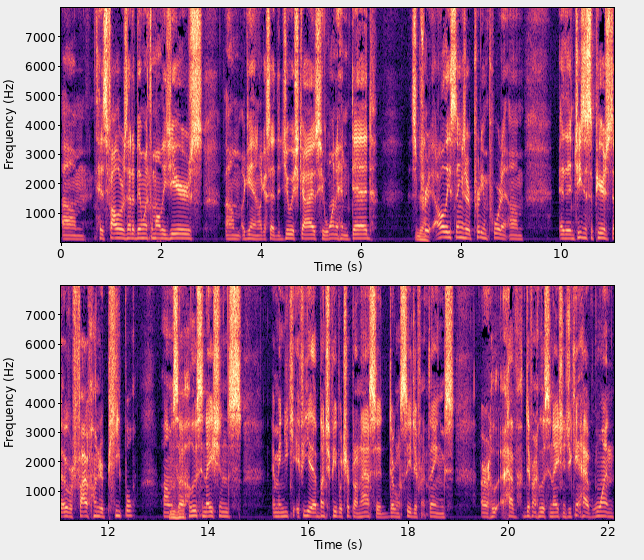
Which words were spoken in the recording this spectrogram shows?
Um, his followers that have been with him all these years, um, again, like I said, the Jewish guys who wanted him dead. It's Yeah. pretty, all these things are pretty important. Um, and then Jesus appears to over 500 people. Um, So hallucinations. I mean, you, if you get a bunch of people tripped on acid, they're going to see different things or have different hallucinations. You can't have one.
